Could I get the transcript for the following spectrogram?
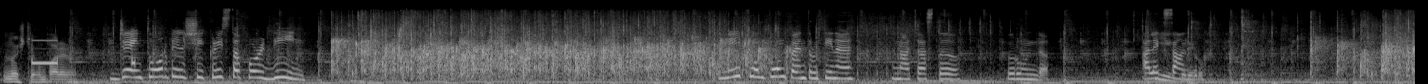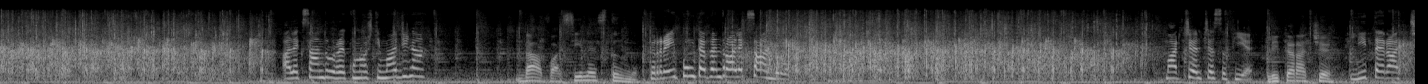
Nu știu, îmi pare rău. Jane Torville și Christopher Dean. Nici un punct pentru tine în această rundă. Alexandru. Alexandru, recunoști imaginea? Da, Vasile, stângă. Trei puncte pentru Alexandru. Marcel, ce să fie? Litera C. Litera C.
